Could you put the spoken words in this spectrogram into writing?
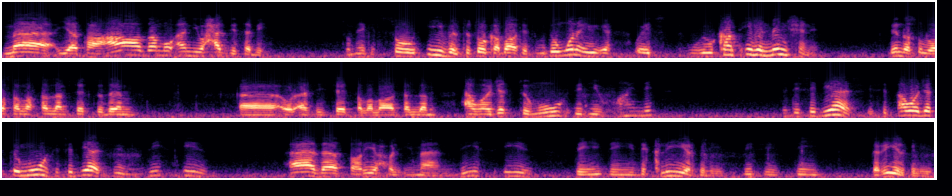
ما يتعاظم أن يحدث به to make it so evil to talk about it we don't want to it's, we can't even mention it then Rasulullah صلى الله عليه وسلم said to them uh, or as he said صلى الله عليه وسلم أوجدتموه did you find it they said yes he said أوجدتموه he said yes this is هذا صريح الإيمان this is the, the, the clear belief this is the, the real belief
